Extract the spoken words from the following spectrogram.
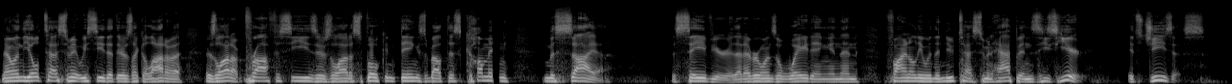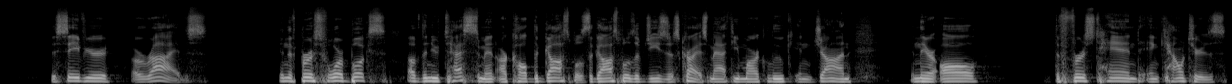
Now, in the Old Testament, we see that there's like a lot of there's a lot of prophecies. There's a lot of spoken things about this coming Messiah, the Savior that everyone's awaiting. And then finally, when the New Testament happens, He's here. It's Jesus. The Savior arrives in the first four books of the New Testament are called the Gospels, the Gospels of Jesus Christ Matthew, Mark, Luke, and John. And they're all the firsthand encounters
